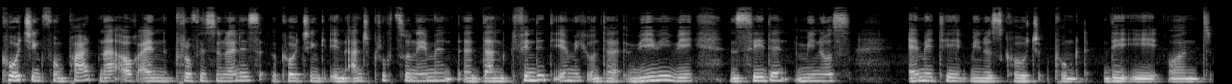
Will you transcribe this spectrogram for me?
Coaching vom Partner auch ein professionelles Coaching in Anspruch zu nehmen, äh, dann findet ihr mich unter www.seden-met-coach.de und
